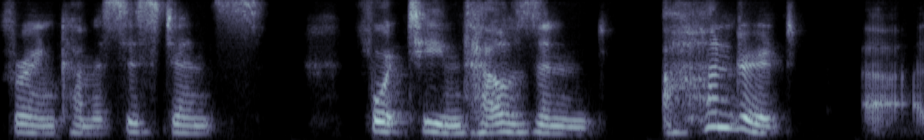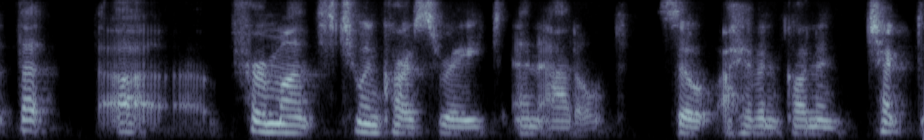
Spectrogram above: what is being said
for income assistance, 14,100 uh, that uh, per month to incarcerate an adult. So I haven't gone and checked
